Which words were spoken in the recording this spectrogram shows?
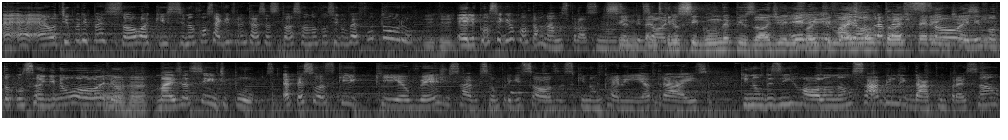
é, é- é o tipo de pessoa que se não consegue enfrentar essa situação, não consigo ver futuro. Ele conseguiu contornar nos próximos Sim, episódios. tanto que no segundo episódio ele, foi o que mais outra voltou pessoa, diferente. Ele assim. voltou com sangue no olho. Aham. Mas assim, tipo, é pessoas que, que eu vejo, sabe, que são preguiçosas, que não querem ir atrás, que não desenrolam, não sabem lidar com pressão.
